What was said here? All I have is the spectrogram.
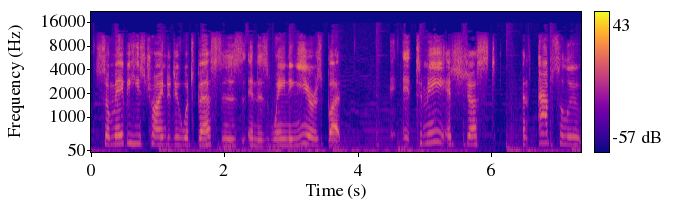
So maybe he's trying to do what's best in his in his waning years, but it to me, it's just an absolute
